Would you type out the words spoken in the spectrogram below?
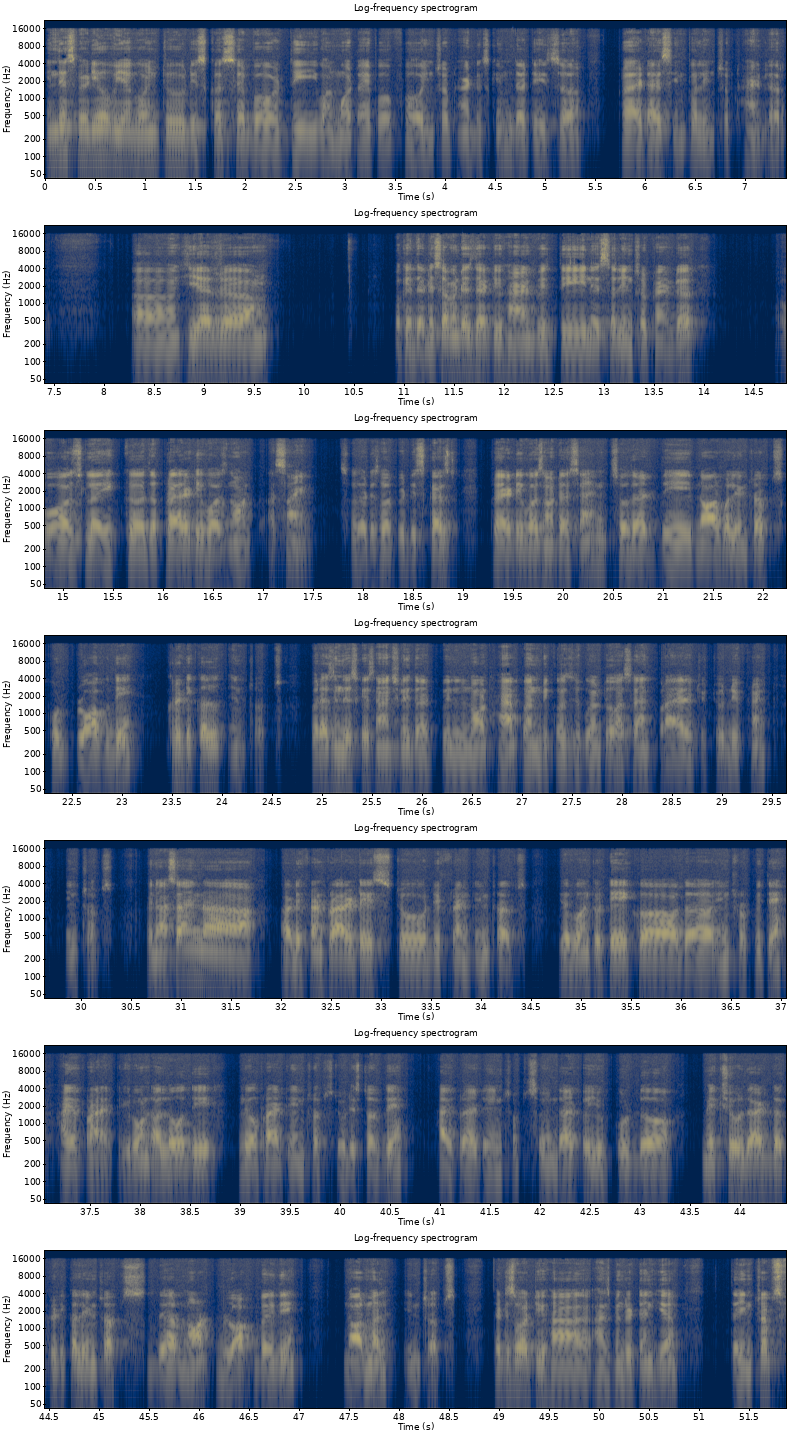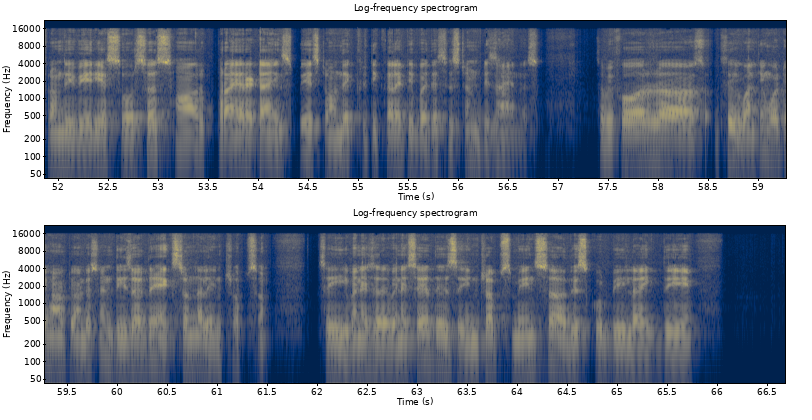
In this video, we are going to discuss about the one more type of uh, interrupt handling scheme that is uh, prioritize simple interrupt handler. Uh, here, um, okay, the disadvantage that you had with the nested interrupt handler was like uh, the priority was not assigned. So that is what we discussed. Priority was not assigned so that the normal interrupts could block the critical interrupts. Whereas in this case, actually that will not happen because you're going to assign priority to different interrupts. When you assign uh, uh, different priorities to different interrupts, you're going to take uh, the interrupt with a higher priority. You don't allow the low priority interrupts to disturb the high priority interrupts. So in that way, you could uh, make sure that the critical interrupts they are not blocked by the normal interrupts. That is what you have has been written here. The interrupts from the various sources are prioritized based on the criticality by the system designers. So before uh, see one thing what you have to understand these are the external interrupts. See when I say, when I say this interrupts means uh, this could be like the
